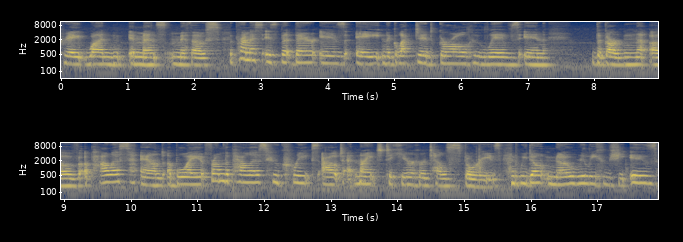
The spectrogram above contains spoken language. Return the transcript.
create one immense mythos. The premise is that there is a neglected girl who lives in the garden of a palace and a boy from the palace who creeps out at night to hear her tell stories. And we don't know really who she is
